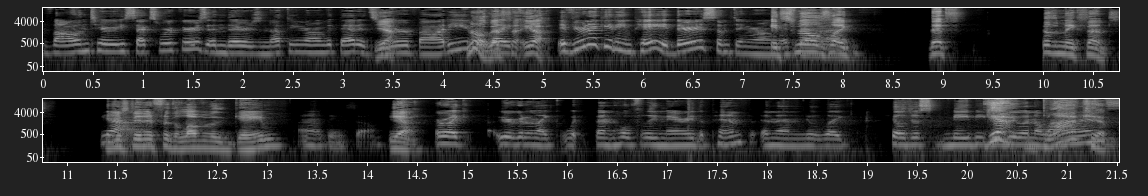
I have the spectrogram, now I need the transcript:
voluntary sex workers, and there's nothing wrong with that. It's Yeah. your body. No, but, that's like not, yeah. if you're not getting paid, there is something wrong. It smells that. like that's doesn't make sense. Yeah. You just did it for the love of the game. I don't think so. Yeah. Or like you're gonna like w- then hopefully marry the pimp, and then you'll like he'll just maybe Yeah, give you an allowance. block him.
